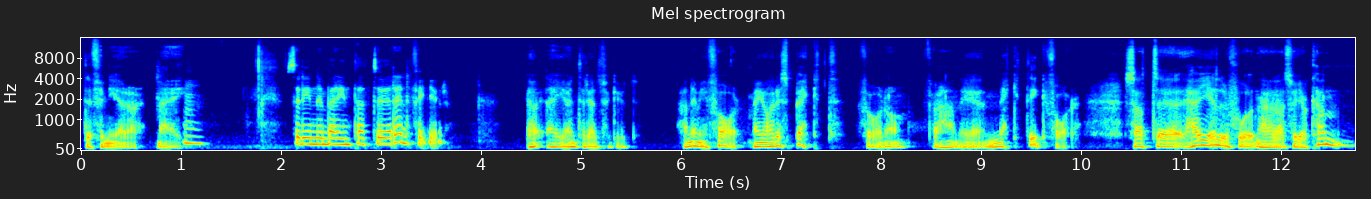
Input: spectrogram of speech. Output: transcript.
definierar mig. Mm. Så det innebär inte att du är rädd för Gud? Jag, nej, jag är inte rädd för Gud. Han är min far, men jag har respekt för honom för han är en mäktig far. Så att eh, här gäller det att få den här, alltså jag kan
